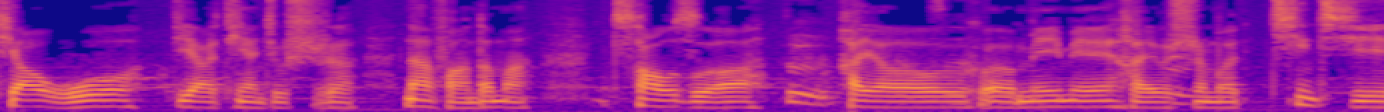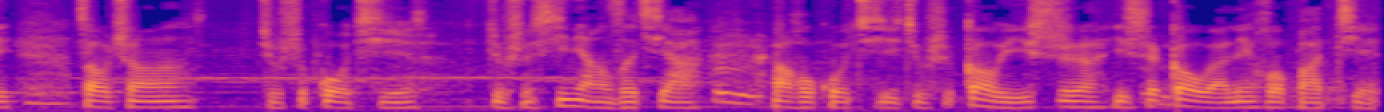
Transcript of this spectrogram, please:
跳舞。第二天就是男方的嘛，嫂子，嗯，还有呃妹妹，还有什么亲戚，早晨就是过去。就是新娘子家，然后过去就是搞仪式，仪式搞完了以后把接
